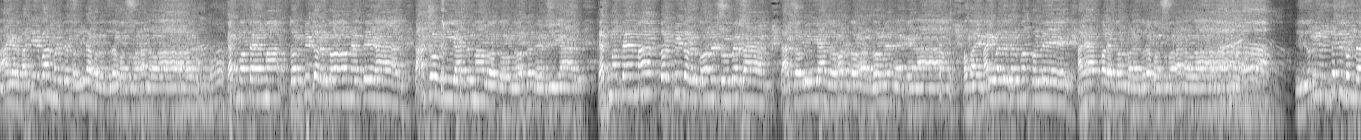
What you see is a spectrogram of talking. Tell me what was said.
মায়ের বাজির ফার মধ্যে সবিতা করো জুড়ে বসবাহান। খেদমতে মা দরবি দর কনেতে আর তাসবি আজ মাল দৌলত বেশি আর। খেদমতে মা দরবি দর কন শুভে গান তাসবি আজ হন্দ আদমে নেকে নাম। সবাই মাই বাজের খেদমত করলে হায়াত বাড়ে, জন বাড়ে জুড়ে বসবাহান যদি জমিন ইজ্জতি বন্ধা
